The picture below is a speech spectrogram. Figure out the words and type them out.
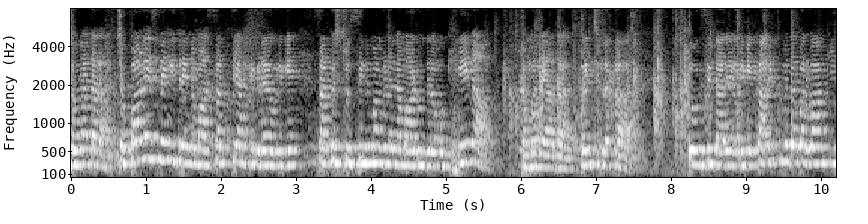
ಜೋರಾದ ಚಪ್ಪಾಳೆ ಸ್ನೇಹಿತರೆ, ನಮ್ಮ ಸತ್ಯ ಹೆಗಡೆ ಅವರಿಗೆ ಸಾಕಷ್ಟು ಸಿನಿಮಾಗಳನ್ನ ಮಾಡುವುದರ ಮುಖೇನ ತಮ್ಮದೇ ಆದ ಕೈಚಲಕ ತೋರಿಸಿದ್ದಾರೆ. ಅವರಿಗೆ ಕಾರ್ಯಕ್ರಮದ ಪರವಾಗಿ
